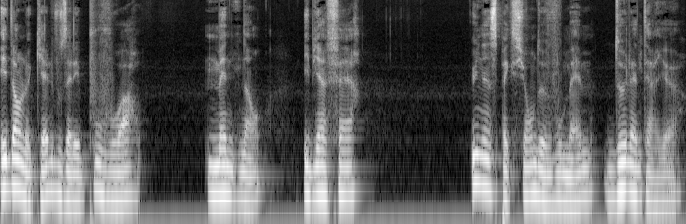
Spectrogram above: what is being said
et dans lequel vous allez pouvoir maintenant et eh bien faire une inspection de vous-même de l'intérieur,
